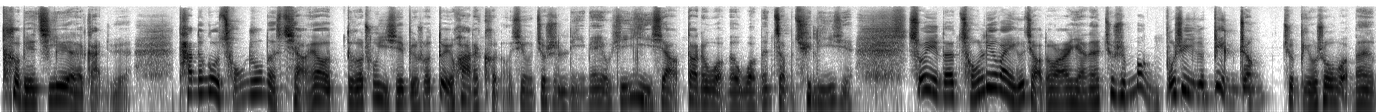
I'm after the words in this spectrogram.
特别激烈的感觉，他能够从中呢想要得出一些，比如说对话的可能性，就是里面有些意象，到底我们我们怎么去理解？所以呢，从另外一个角度而言呢，就是梦不是一个病症，就比如说我们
